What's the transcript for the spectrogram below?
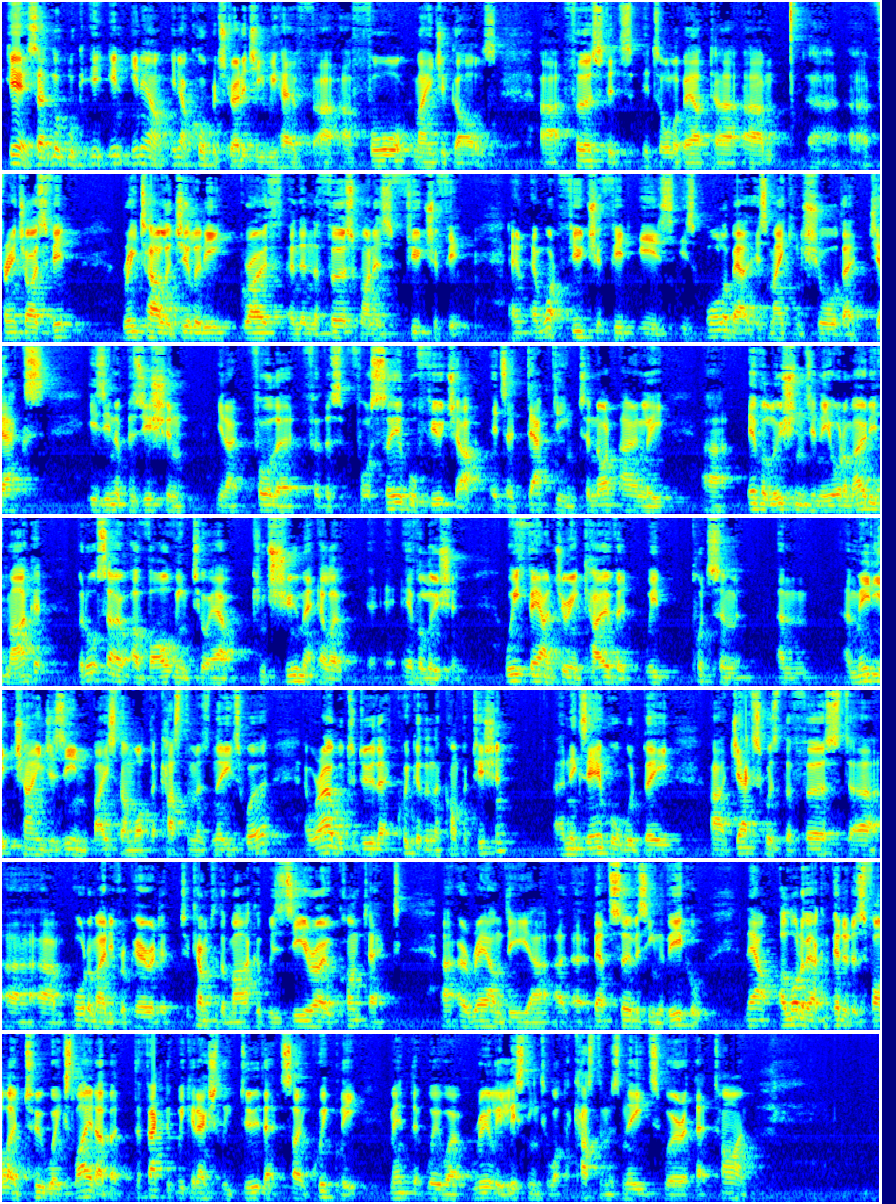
Yeah, so look, look in, in our in our corporate strategy, we have uh, uh, four major goals. Uh, first, it's it's all about uh, um, uh, uh, franchise fit, retail agility, growth, and then the first one is future fit. And, and what future fit is is all about is making sure that JAX is in a position, you know, for the for the foreseeable future. It's adapting to not only uh, evolutions in the automotive market, but also evolving to our consumer ele- evolution. We found during COVID, we put some um, immediate changes in based on what the customer's needs were, and we're able to do that quicker than the competition. An example would be uh, JAX was the first uh, uh, um, automotive repairer to, to, come to the market with zero contact uh, around the uh, uh, about servicing the vehicle. Now, a lot of our competitors followed two weeks later, but the fact that we could actually do that so quickly meant that we were really listening to what the customers' needs were at that time.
